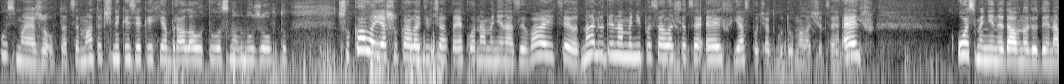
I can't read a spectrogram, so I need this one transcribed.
Ось моя жовта. Це маточники, з яких я брала оту основну жовту. Шукала я, шукала дівчата, як вона мені називається. І одна людина мені писала, що це ельф. Я спочатку думала, що це ельф. Ось мені недавно людина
